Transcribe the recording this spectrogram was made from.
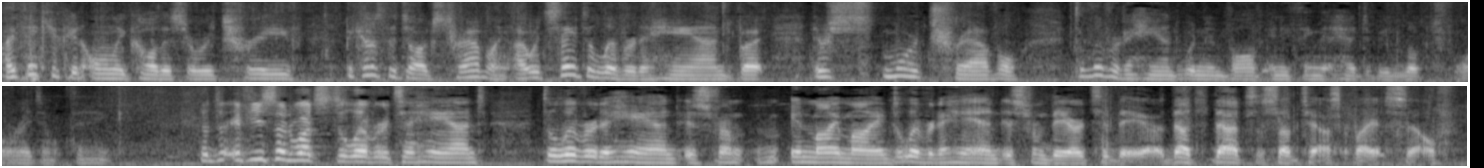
I think you can only call this a retrieve because the dog's traveling. I would say deliver to hand, but there's more travel. Deliver to hand wouldn't involve anything that had to be looked for, I don't think. If you said what's delivered to hand, deliver to hand is from, in my mind, deliver to hand is from there to there. That's, that's a subtask by itself.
